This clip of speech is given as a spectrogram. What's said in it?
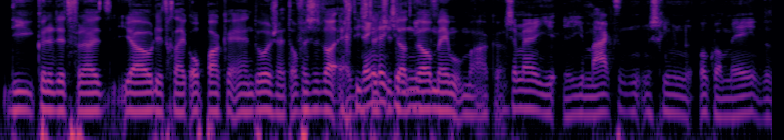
die kunnen dit vanuit jou dit gelijk oppakken en doorzetten? Of is het wel echt ik iets dat, dat je dat wel mee moet maken? Zeg maar, je, je maakt het misschien ook wel mee, dat,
